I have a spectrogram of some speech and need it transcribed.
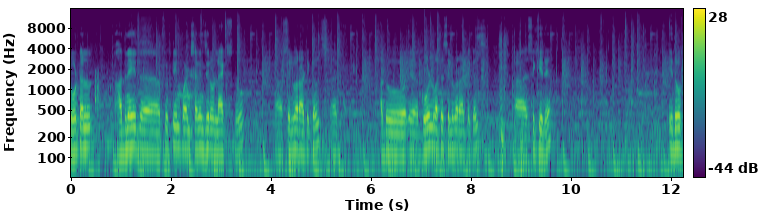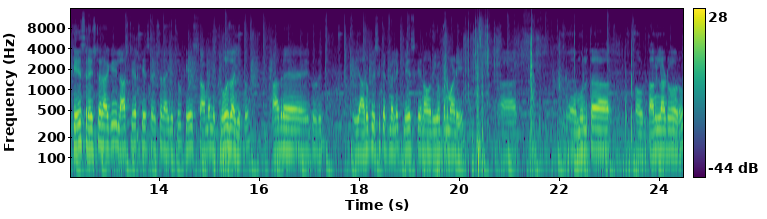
ಟೋಟಲ್ ಹದಿನೈದು ಫಿಫ್ಟೀನ್ ಪಾಯಿಂಟ್ ಸೆವೆನ್ ಜೀರೋ ಲ್ಯಾಕ್ಸ್ದು ಸಿಲ್ವರ್ ಆರ್ಟಿಕಲ್ಸ್ ಅದು ಗೋಲ್ಡ್ ಮತ್ತು ಸಿಲ್ವರ್ ಆರ್ಟಿಕಲ್ಸ್ ಸಿಕ್ಕಿದೆ. ಇದು ಕೇಸ್ ರಿಜಿಸ್ಟರ್ ಆಗಿ ಲಾಸ್ಟ್ ಇಯರ್ ಕೇಸ್ ರಿಜಿಸ್ಟರ್ ಆಗಿತ್ತು, ಕೇಸ್ ಆಮೇಲೆ ಕ್ಲೋಸ್ ಆಗಿತ್ತು. ಆದರೆ ಇದು ಈ ಆರೋಪಿ ಸಿಕ್ಕಿದ ಮೇಲೆ ಕೇಸ್ಗೆ ನಾವು ರಿಓಪನ್ ಮಾಡಿ ಮೂಲತಃ ಅವರು ತಮಿಳ್ನಾಡು ಅವರು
